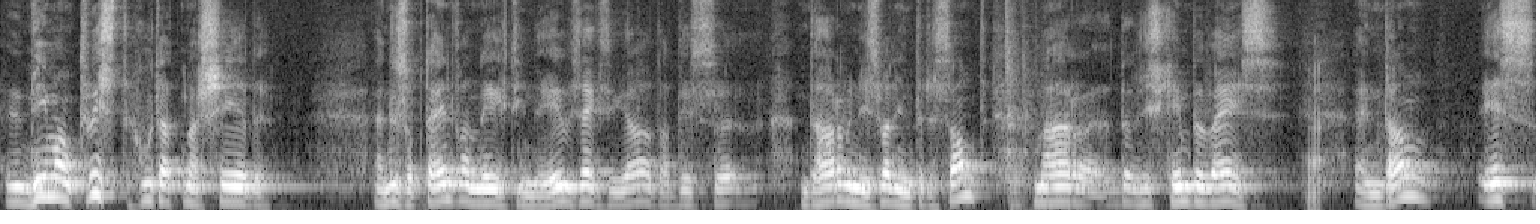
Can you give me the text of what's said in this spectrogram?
niemand wist hoe dat marcheerde. En dus op het einde van de 19e eeuw zeggen ze, ja, dat is, Darwin is wel interessant, maar dat is geen bewijs. Ja. En dan is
